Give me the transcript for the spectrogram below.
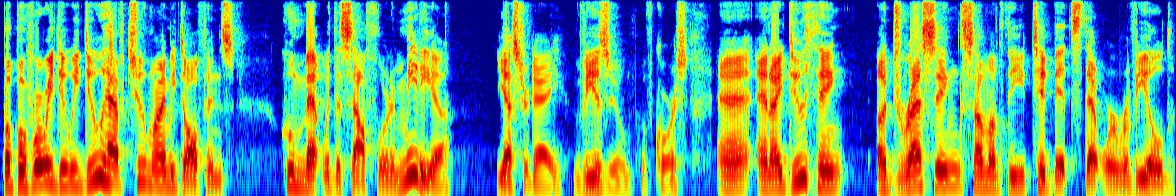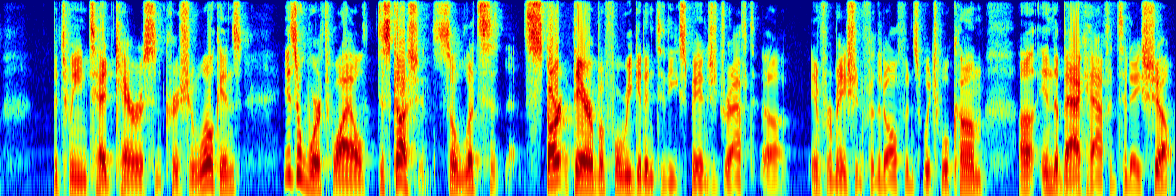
But before we do, we do have two Miami Dolphins who met with the South Florida media yesterday via Zoom, of course. And, and I do think addressing some of the tidbits that were revealed between Ted Karras and Christian Wilkins is a worthwhile discussion. So let's start there before we get into the expansion draft uh, information for the Dolphins, which will come uh, in the back half of today's show.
